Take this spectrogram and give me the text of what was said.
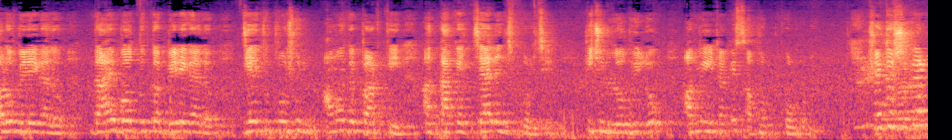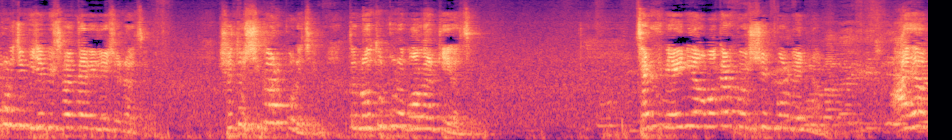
আরও বেড়ে গেল, দায়বদ্ধতা বেড়ে গেল। যেহেতু প্রসূন আমাদের প্রার্থী আর তাকে চ্যালেঞ্জ করেছে, কিছু লোভী লোক, আমি এটাকে সাপোর্ট করব না। সে তো স্বীকার করেছে, বিজেপির সাথে রিলেশন আছে। সে তো স্বীকার করেছে, তো নতুন করে বলার কি আছে? এই নিয়ে আমাকে আর কোয়েশ্চেন করবেন না। আই হ্যাভ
